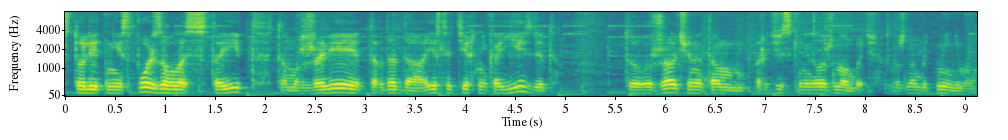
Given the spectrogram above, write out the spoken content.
сто лет не использовалась, стоит, там ржавеет, тогда да. А если техника ездит, то ржавчины там практически не должно быть. Должна быть минимум.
